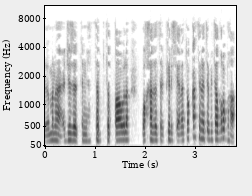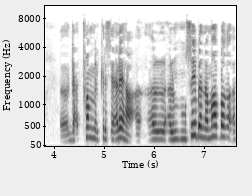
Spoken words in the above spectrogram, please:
يوم إنها عجزت إنها تثبت الطاولة وأخذت الكرسي. أنا توقعت إنها تبي تضربها. قاعد ترمي الكرسي عليها. ال- المصيبة إنها ما بغى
